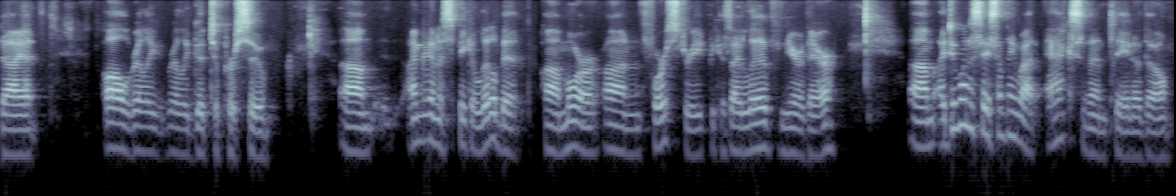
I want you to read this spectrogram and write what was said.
diet, all really, really good to pursue. Um, I'm going to speak a little bit uh, more on 4th Street because I live near there. Um, I do want to say something about accident data though,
